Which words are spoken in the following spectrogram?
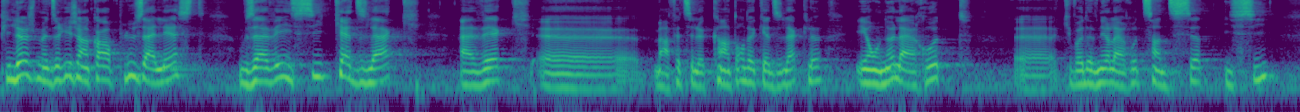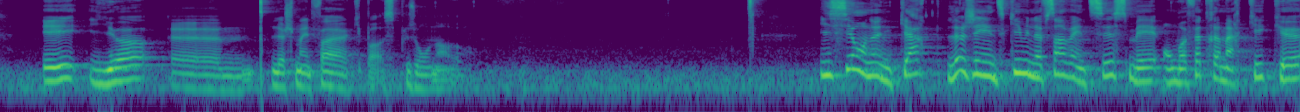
Puis là, je me dirige encore plus à l'est. Vous avez ici Cadillac avec, euh, ben, en fait, c'est le canton de Cadillac, et on a la route qui va devenir la route 117 ici, et il y a le chemin de fer qui passe plus au nord. Ici, on a une carte. Là, j'ai indiqué 1926, mais on m'a fait remarquer que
